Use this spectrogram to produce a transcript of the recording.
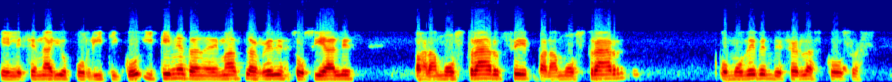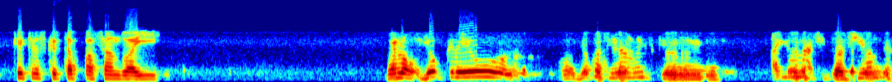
el escenario político y tienen además las redes sociales para mostrarse, para mostrar cómo deben de ser las cosas. ¿Qué crees que está pasando ahí? Bueno, yo creo, yo considero Luis que hay una situación de,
